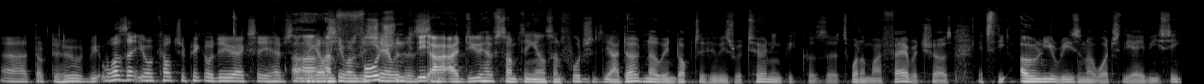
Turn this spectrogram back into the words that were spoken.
uh, Doctor Who would be. Was that your culture pick, or do you actually have something Uh, else you wanted to share with us? unfortunately, I, I do have something else. Unfortunately, I don't know when Doctor Who is returning because it's one of my favourite shows. It's the only reason I watch the ABC.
